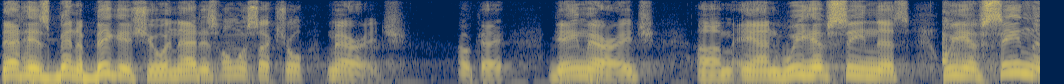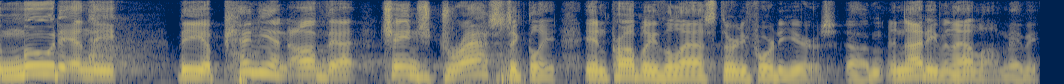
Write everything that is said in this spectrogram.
that has been a big issue, and that is homosexual marriage, okay? Gay marriage. Um, and we have seen this, we have seen the mood and the, the opinion of that changed drastically in probably the last 30, 40 years. Um, and not even that long, maybe,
